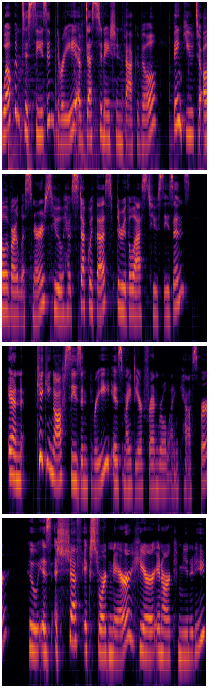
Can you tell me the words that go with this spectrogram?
Welcome to season three of Destination Vacaville. Thank you to all of our listeners who have stuck with us through the last two seasons. And kicking off season three is my dear friend Roline Casper, who is a chef extraordinaire here in our community.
